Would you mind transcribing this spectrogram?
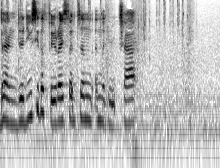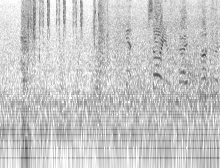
Ben, did you see the food I sent in in the group chat? Yeah, sorry, I'm guy. Not good.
